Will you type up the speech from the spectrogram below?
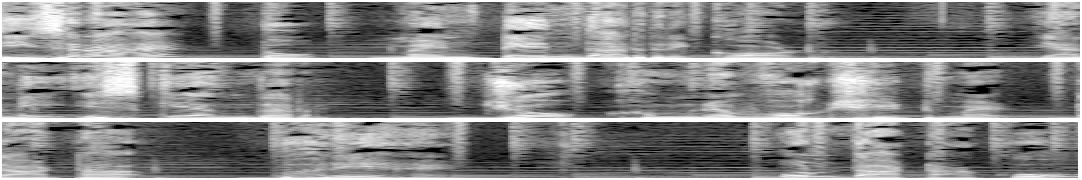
तीसरा है टू मेंटेन द रिकॉर्ड यानी इसके अंदर जो हमने वर्कशीट में डाटा भरे हैं, उन डाटा को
